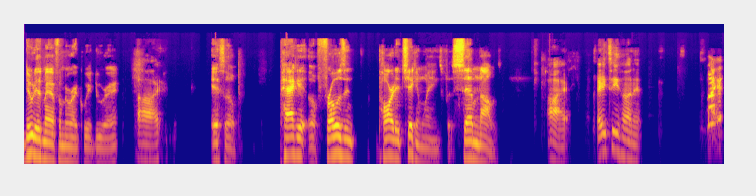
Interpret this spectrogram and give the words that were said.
Do this man for me right quick. Do right. All right. It's a packet of frozen party chicken wings for seven dollars. All right. 1800 What?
